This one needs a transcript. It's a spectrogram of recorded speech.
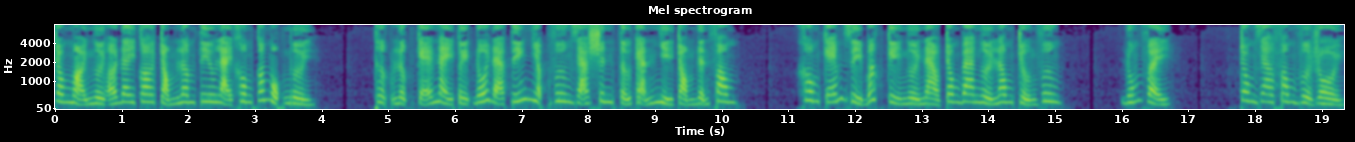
trong mọi người ở đây coi trọng lâm tiêu lại không có một người. Thực lực kẻ này tuyệt đối đã tiến nhập vương giả sinh tử cảnh nhị trọng đỉnh phong. Không kém gì bất kỳ người nào trong ba người Long Trượng Vương. Đúng vậy. Trong giao phong vừa rồi,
